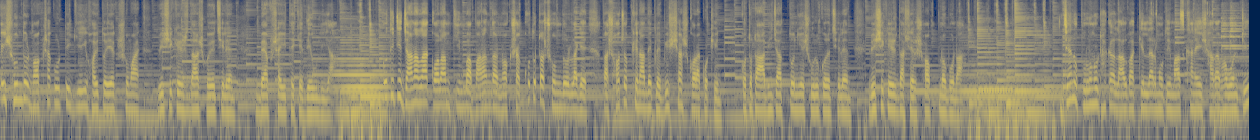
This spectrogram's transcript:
এই সুন্দর নকশা করতে গিয়েই হয়তো এক সময় ঋষিকেশ দাস হয়েছিলেন ব্যবসায়ী থেকে দেউলিয়া। প্রতিটি জানালা, কলাম কিংবা বারান্দার নকশা কতটা সুন্দর লাগে তা সচক্ষে না দেখলে বিশ্বাস করা কঠিন। কতটা আভিজাত্য নিয়ে শুরু করেছিলেন ঋষিকেশ দাসের স্বপ্ন বোনা। যেন পুরনো ঢাকার লালবাগ কেল্লার মতোই মাঝখানে এই সাদা ভবনটি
